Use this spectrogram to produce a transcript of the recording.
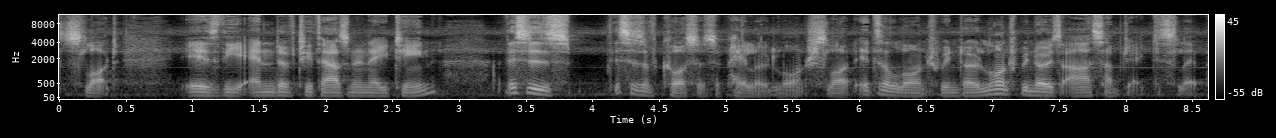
slot is the end of 2018. This is this is, of course, it's a payload launch slot. It's a launch window. Launch windows are subject to slip.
